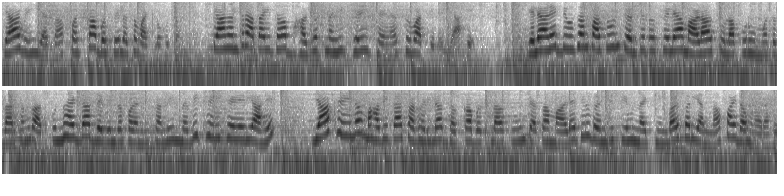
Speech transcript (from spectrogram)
त्यावेळी याचा फटका बसेल असं वाटलं होतं. त्यानंतर आता इथं भाजपनंही खेळी खेळण्यास सुरुवात केलेली आहे. गेल्या अनेक दिवसांपासून चर्चेत असलेल्या माडा सोलापूर मतदारसंघात पुन्हा एकदा देवेंद्र फडणवीसांनी नवी खेळी खेळलेली आहे. या खेळीनं महाविकास आघाडीला धक्का बसला असून त्याचा माड्यातील रणजितसिंह नाईक निंबाळकर यांना फायदा होणार आहे.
